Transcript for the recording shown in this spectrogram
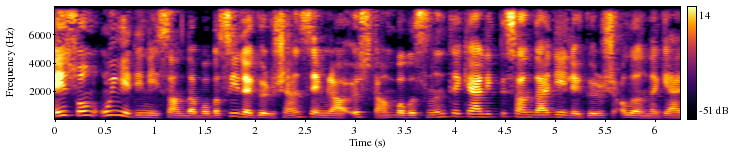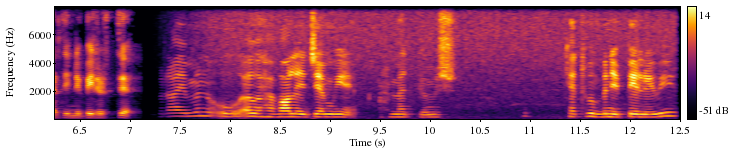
En son 17 Nisan'da babasıyla görüşen Semra Özkan babasının tekerlekli sandalyeyle görüş alanına geldiğini belirtti. İbrahim'in o ev havale cemiye Ahmet Gümüş ketum bini pelevi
